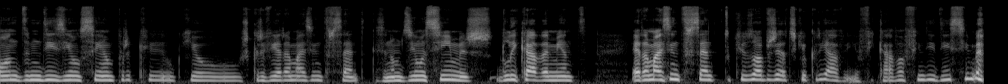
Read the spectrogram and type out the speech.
onde me diziam sempre que o que eu escrevia era mais interessante. Quer dizer, não me diziam assim, mas delicadamente era mais interessante do que os objetos que eu criava. E eu ficava ofendidíssima,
